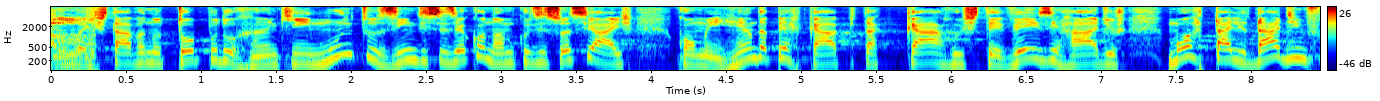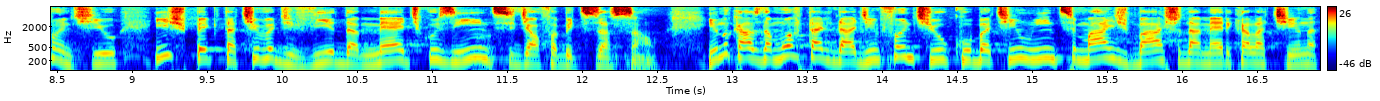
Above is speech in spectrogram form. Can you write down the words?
Cuba estava no topo do ranking em muitos índices econômicos e sociais, como em renda per capita, carros, TVs e rádios, mortalidade infantil, expectativa de vida, médicos e índice de alfabetização. E no caso da mortalidade infantil, Cuba tinha o índice mais baixo da América Latina,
